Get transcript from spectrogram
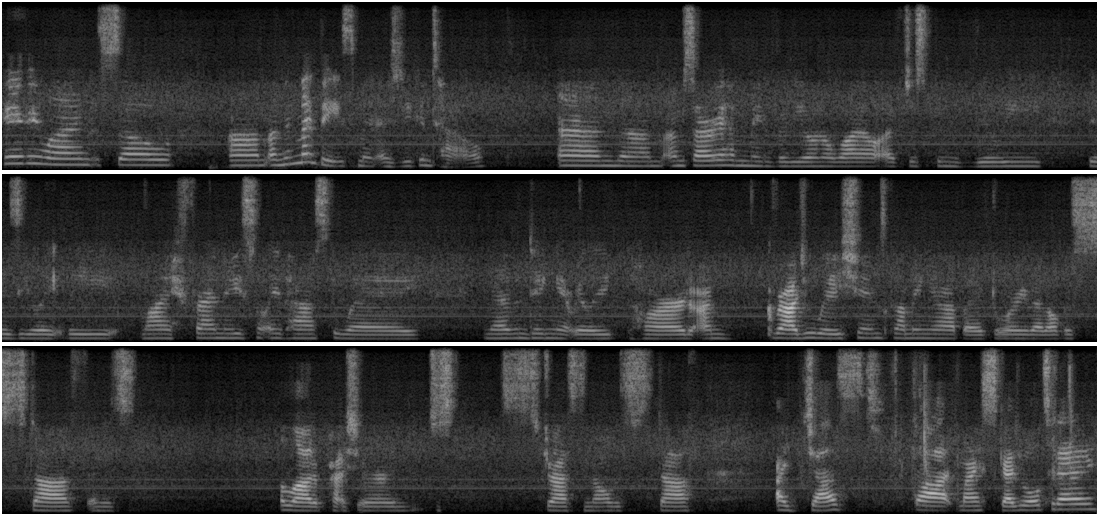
Hey everyone, so um, I'm in my basement as you can tell and um, I'm sorry I haven't made a video in a while. I've just been really busy lately. My friend recently passed away and I've been taking it really hard. I'm graduation's coming up. I have to worry about all this stuff and it's a lot of pressure and just stress and all this stuff. I just got my schedule today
